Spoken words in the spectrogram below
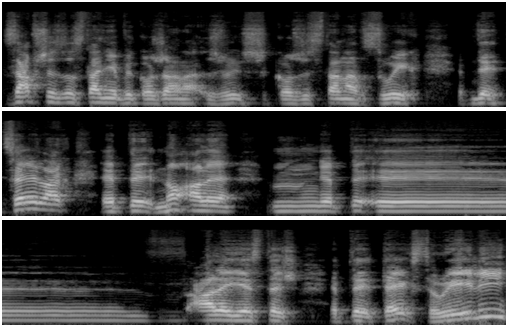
zawsze zostanie wykorzystana w złych celach, no ale mm, ale jest też tekst, really?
